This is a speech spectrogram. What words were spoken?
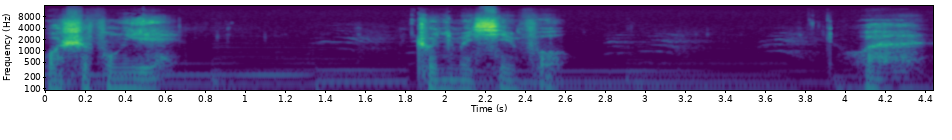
我是枫叶，祝你们幸福，晚安。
